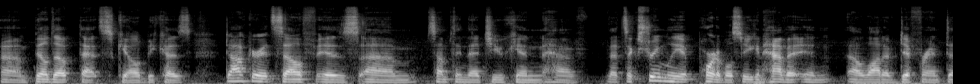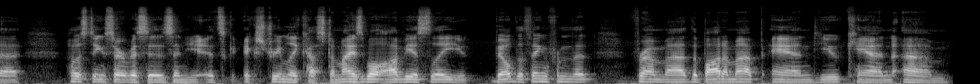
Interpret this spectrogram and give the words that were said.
um, build up that skill because Docker itself is um, something that you can have that's extremely portable. So you can have it in a lot of different uh, hosting services and you, it's extremely customizable. Obviously, you build the thing from the from uh, the bottom up, and you can, um,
